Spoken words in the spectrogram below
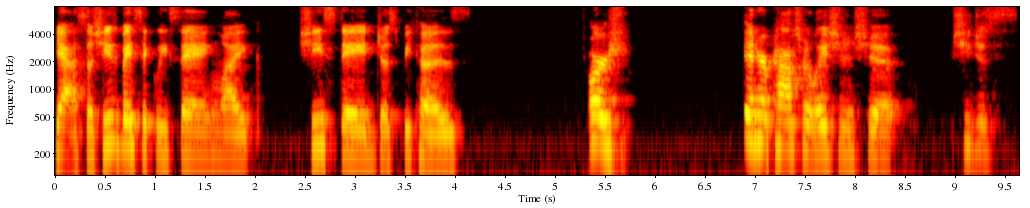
yeah, so she's basically saying like she stayed just because or in her past relationship she just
